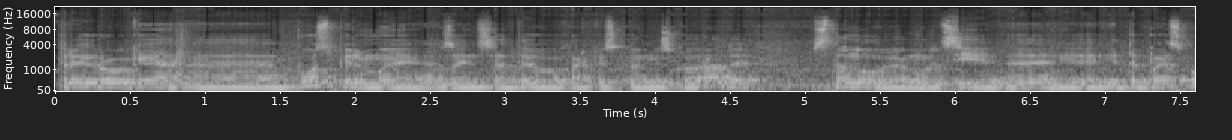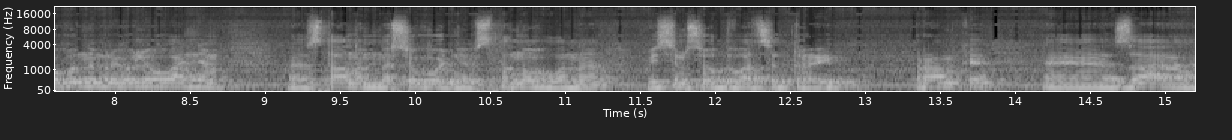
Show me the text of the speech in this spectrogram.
Три роки е, поспіль ми за ініціативою Харківської міської ради встановлюємо ці е, ІТП з погодним регулюванням. Е, Станом на сьогодні встановлено 823 рамки. За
